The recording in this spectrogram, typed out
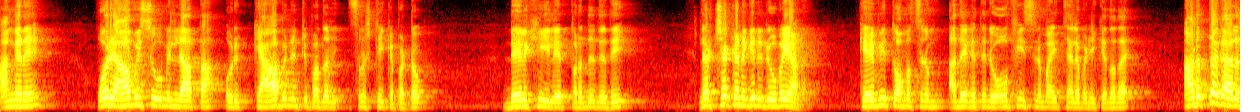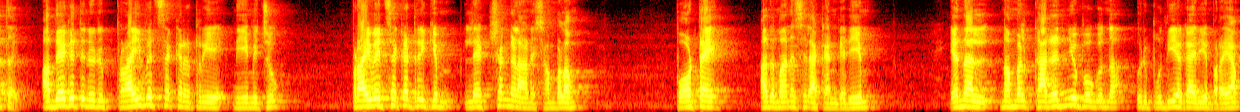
അങ്ങനെ ഒരാവശ്യവുമില്ലാത്ത ഒരു ക്യാബിനറ്റ് പദവി സൃഷ്ടിക്കപ്പെട്ടു. ഡൽഹിയിലെ പ്രതിനിധി ലക്ഷക്കണക്കിന് രൂപയാണ് കെ വി തോമസിനും അദ്ദേഹത്തിന്റെ ഓഫീസിനുമായി ചെലവഴിക്കുന്നത്. അടുത്ത കാലത്ത് അദ്ദേഹത്തിന് ഒരു പ്രൈവറ്റ് സെക്രട്ടറിയെ നിയമിച്ചു. പ്രൈവറ്റ് സെക്രട്ടറിക്കും ലക്ഷങ്ങളാണ് ശമ്പളം. പോട്ടെ അത് മനസ്സിലാക്കാൻ കഴിയും. എന്നാൽ നമ്മൾ കരഞ്ഞു പോകുന്ന ഒരു പുതിയ കാര്യം പറയാം.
